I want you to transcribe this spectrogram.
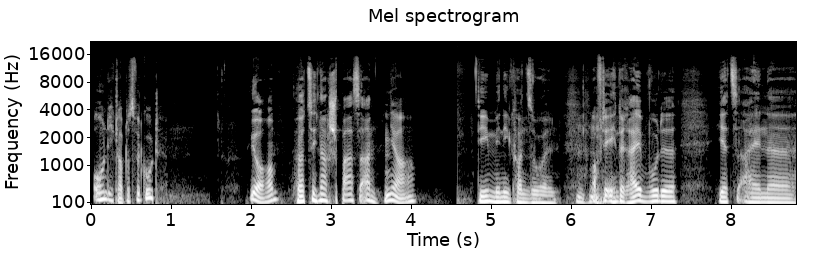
Und ich glaube, das wird gut. Ja, hört sich nach Spaß an. Ja. Die Mini-Konsolen. Mhm. Auf der E3 wurde jetzt eine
